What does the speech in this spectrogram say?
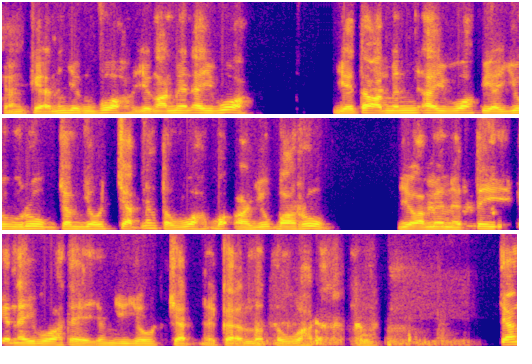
ភង្គៈហ្នឹងយើងវាស់យើងអត់មានអីវាស់និ យាយទៅអត់មានអីវាស់ពីអាយុរូបអញ្ចឹងយកចិត្តហ្នឹងទៅវាស់អាយុរបស់រូបយើងអត់មាននទីមានអីវាស់ទេអញ្ចឹងយកចិត្តក៏លុតទៅវាស់អញ្ចឹង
